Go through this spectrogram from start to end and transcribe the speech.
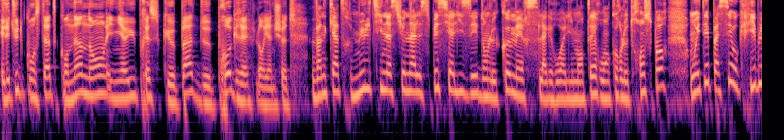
Et l'étude constate qu'en un an, il n'y a eu presque pas de progrès, Lauriane Schott. 24 multinationales spécialisées dans le commerce, l'agroalimentaire ou encore le transport ont été passées au crible.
